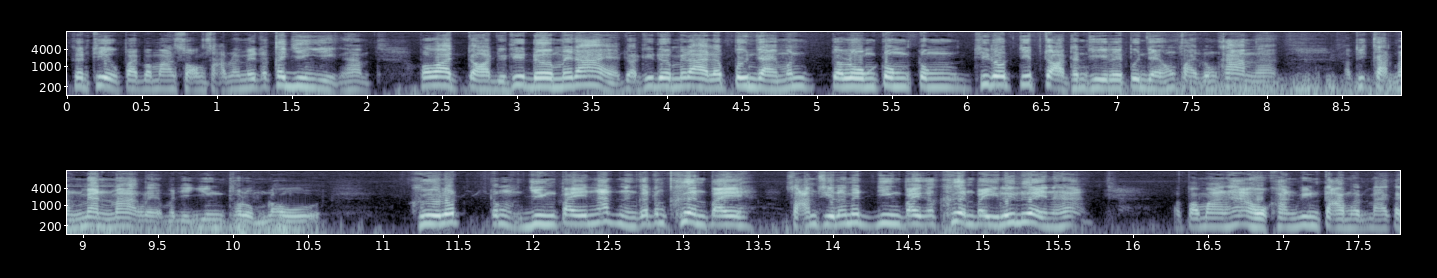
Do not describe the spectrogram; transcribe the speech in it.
เคลื่อนที่ออกไปประมาณสองสามร้อยเมตรแล้วก็ยิงอีกครับ เพราะว่าจอดอยู่ที่เดิมไม่ได้ จอดที่เดิมไม่ได้แล้วปืนใหญ่มันจะลงตรงตรงที่รถจิ๊บจอดทันทีเลยปืนใหญ่ของฝ่ายตรงข้ามนะพิกัดมันแม่นมากเลย มันจะยิงถล่มเรา คือรถต้องยิงไปนัดหนึ่งก็ต้องเคลื่อนไปสามสี่ร้อยเมตรยิงไปก็เคลื่อนไปอีกเรื่อยๆนะฮะประมาณห้าหกคันวิ่งตามกันมาก็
